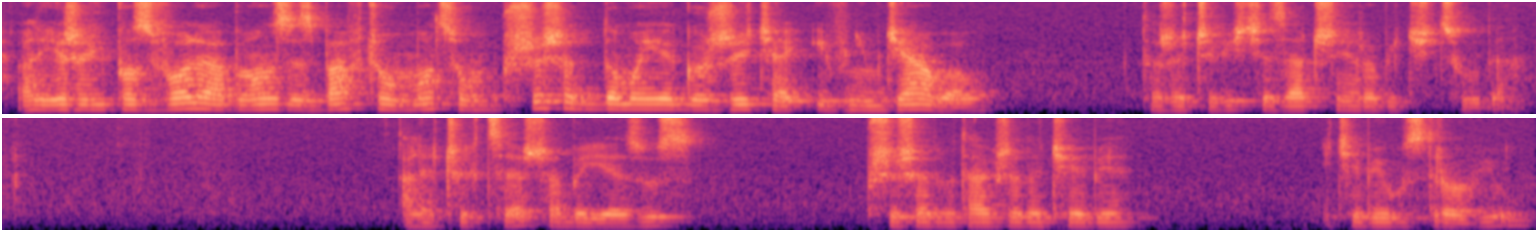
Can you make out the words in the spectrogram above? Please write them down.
Ale jeżeli pozwolę, aby On ze zbawczą mocą przyszedł do mojego życia i w nim działał, to rzeczywiście zacznie robić cuda. Ale czy chcesz, aby Jezus przyszedł także do Ciebie i Ciebie uzdrowił?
